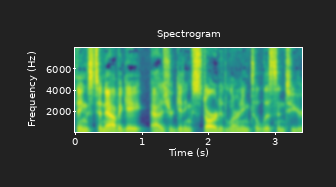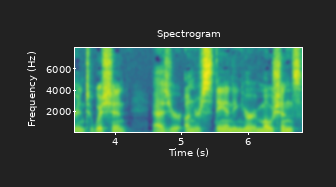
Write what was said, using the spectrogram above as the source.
things to navigate as you're getting started learning to listen to your intuition, as you're understanding your emotions.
